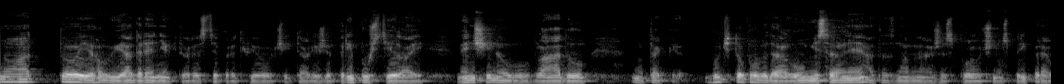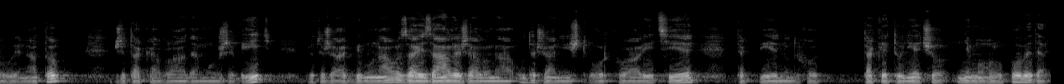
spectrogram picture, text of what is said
No a to jeho vyjadrenie, ktoré ste pred chvíľou čítali, že pripustil aj menšinovú vládu, No tak buď to povedal úmyselne, a to znamená, že spoločnosť pripravuje na to, že taká vláda môže byť, pretože ak by mu naozaj záležalo na udržaní štvor koalície, tak by jednoducho takéto niečo nemohlo povedať.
